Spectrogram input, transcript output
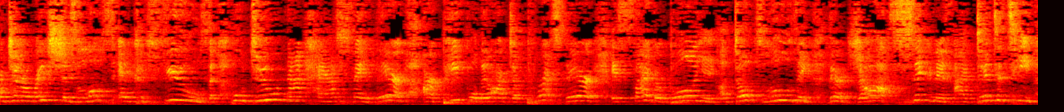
are generations lost and confused who do not have faith. There are people that are depressed. There is cyberbullying, adults losing their jobs, sickness, identity,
